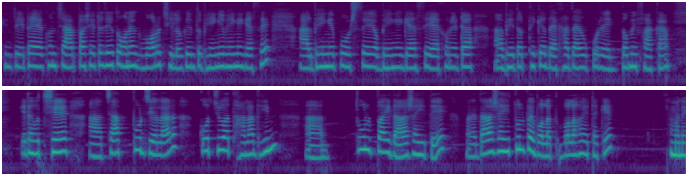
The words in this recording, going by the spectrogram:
কিন্তু এটা এখন চারপাশে, এটা যেহেতু অনেক বড় ছিল, কিন্তু ভেঙে ভেঙে গেছে। আর ভেঙে পড়ছে, ভেঙে গেছে। এখন এটা ভেতর থেকে দেখা যায় উপরে একদমই ফাঁকা। এটা হচ্ছে চাঁদপুর জেলার কচুয়া থানাধীন তুলপাই দারাশাহীতে মানে দারাশাহী তুলপাই বলা বলা হয় এটাকে। মানে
